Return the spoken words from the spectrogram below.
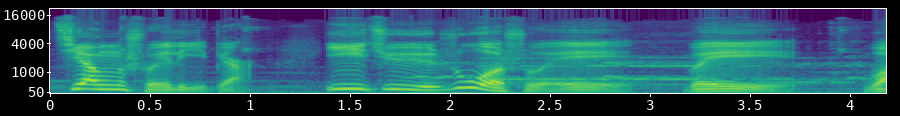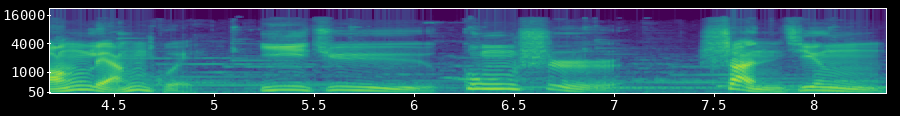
江水里边；依居弱水为魍魉鬼，依居宫室善经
